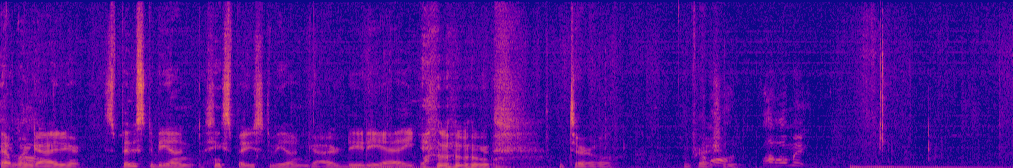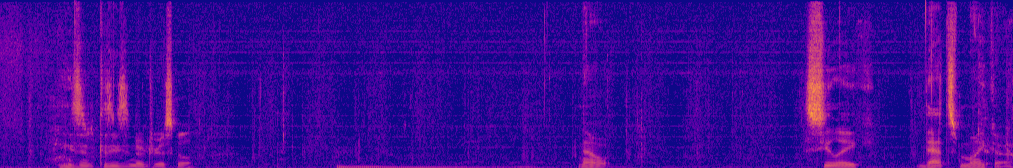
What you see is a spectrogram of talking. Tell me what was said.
That one guy here supposed to be on he's supposed to be on guard duty, eh? Terrible impression. Follow me. He's because he's an O'Driscoll. Now, see, like, that's Micah.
